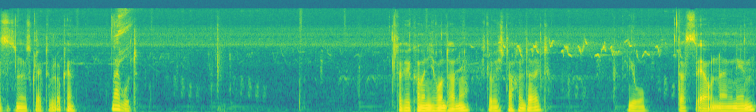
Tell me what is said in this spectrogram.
Es ist nur das Collectible, okay. Na gut. Ich glaube, hier kommen wir nicht runter, ne? Ich glaube, ich stachel direkt. Jo, das ist sehr unangenehm.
